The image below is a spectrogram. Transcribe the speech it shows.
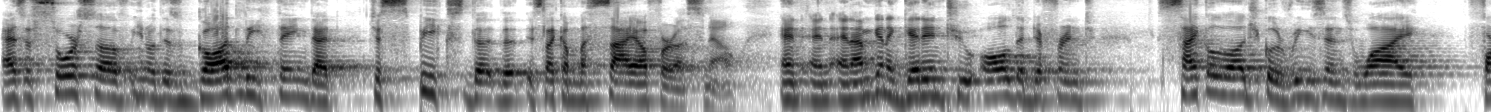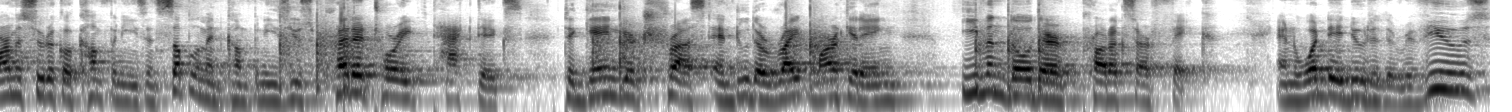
as a source of you know this godly thing that just speaks the, the it's like a messiah for us now and and, and i'm going to get into all the different psychological reasons why pharmaceutical companies and supplement companies use predatory tactics to gain your trust and do the right marketing even though their products are fake and what they do to the reviews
